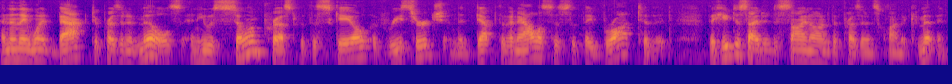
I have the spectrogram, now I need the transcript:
And then they went back to President Mills, and he was so impressed with the scale of research and the depth of analysis that they brought to it that he decided to sign on to the President's climate commitment.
